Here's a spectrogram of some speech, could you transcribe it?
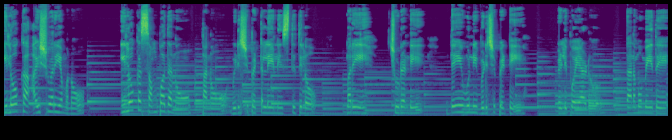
ఈ లోక ఐశ్వర్యమును ఈ లోక సంపదను తను విడిచిపెట్టలేని స్థితిలో మరి చూడండి దేవుని విడిచిపెట్టి వెళ్ళిపోయాడు. ధనము మీదే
